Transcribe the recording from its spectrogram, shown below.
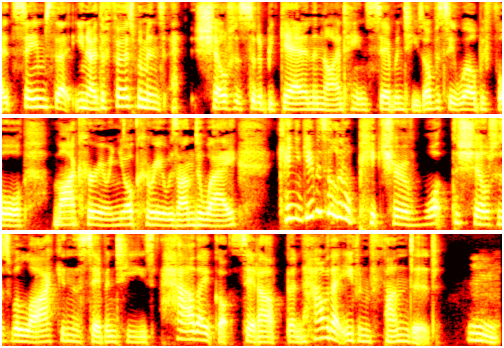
it seems that, you know, the first women's shelters sort of began in the 1970s, obviously well before my career and your career was underway. Can you give us a little picture of what the shelters were like in the 70s, how they got set up, and how were they even funded? Mm.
